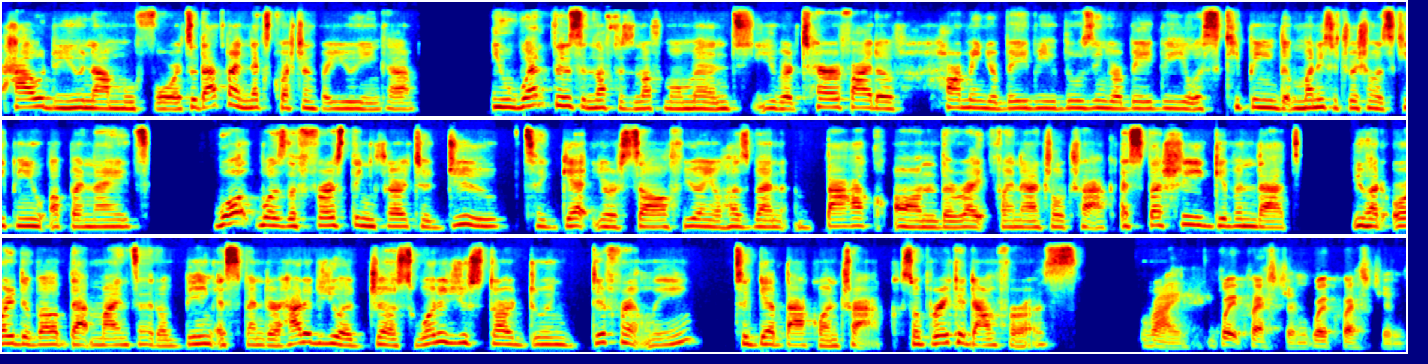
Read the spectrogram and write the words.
how do you now move forward? So, that's my next question for you, Yinka. You went through this enough is enough moment. You were terrified of harming your baby, losing your baby. It was keeping the money situation was keeping you up at night what was the first thing you started to do to get yourself, you and your husband, back on the right financial track, especially given that you had already developed that mindset of being a spender? How did you adjust? What did you start doing differently to get back on track? So break it down for us. Right. Great question. Great question.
